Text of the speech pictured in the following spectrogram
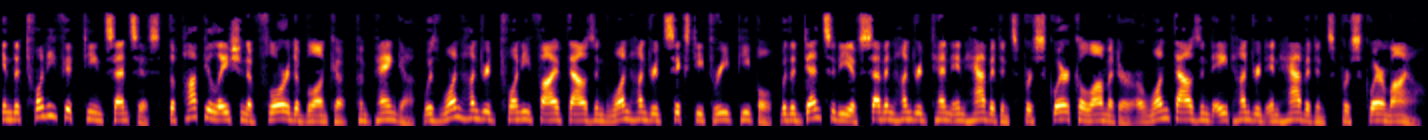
in the 2015 census, the population of Floridablanca, Pampanga, was 125,163 people, with a density of 710 inhabitants per square kilometer or 1,800 inhabitants per square mile.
